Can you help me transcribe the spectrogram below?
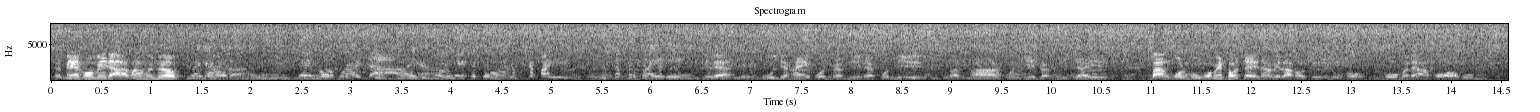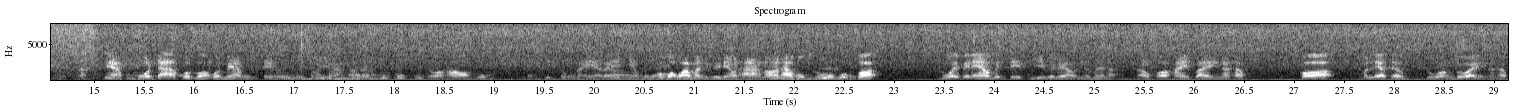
แต่แม่เขาไม่ด่ามากเหมือนเดิมแม่อยากแม่บอกว่าด่าอะไรอะแม่ก็จะมาจะไปเองจะไปเองนี่แหละปู่จะให้คนแบบนี้แหละคนที่ศรัทธาคนที่แบบมีใจ บางคนผมก็ไม่เข้าใจนะ เวลาเขาซื้อไม่ถูกเขาโทรมาด่าพ่อผมเนี่ยโพสต์ด่าโคตรพ่อโคตรแม่ผมเต็มอยู่เมื่อกี้นะครับเขาบอกเอ้าผมผมผิดตรงไหนอะไรอย่างเงี้ยผมก็บอกว่ามันคือแนวทางเนาะถ้าผมรู้ผมก็ รวยไปแล้วเป็นเศรษฐีไปแล้วใช่ไหมล่ะเราก็ให้ไปนะครับ ก็มันแล้วแต่ดวงด้วยนะครับ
